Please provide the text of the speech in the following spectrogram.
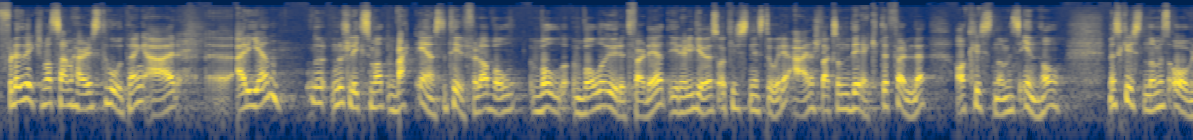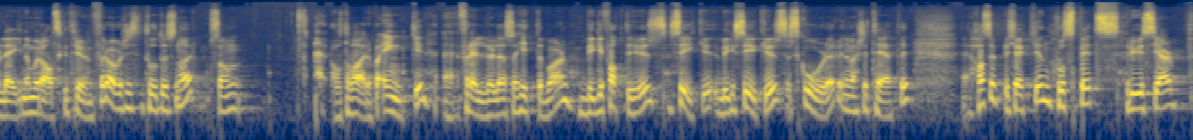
For det virker som at Sam Harris' hovedpoeng er, er igjen noe slik som at hvert eneste tilfelle av vold, vold, vold, og urettferdighet i religiøs og kristen historie er en slags sånn direkte følge av kristendommens innhold. Mens kristendommens overlegne moralske triumfer over de siste 2000 år, som å ta vare på enker, eh, foreldreløse hittebarn, bygge fattighus, syke, bygge sykehus, skoler, universiteter, eh, ha suppekjøkken, hospits, rushjelp,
